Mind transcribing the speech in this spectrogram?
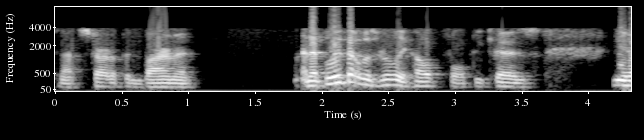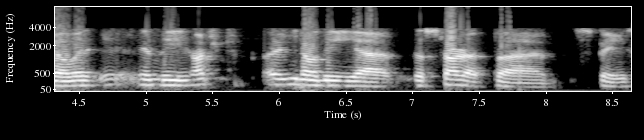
from that startup environment, and I believe that was really helpful because you know in, the uh, you know the uh, the startup uh, space,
